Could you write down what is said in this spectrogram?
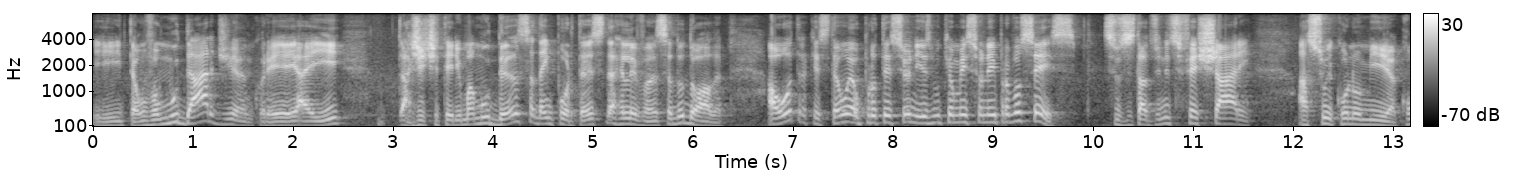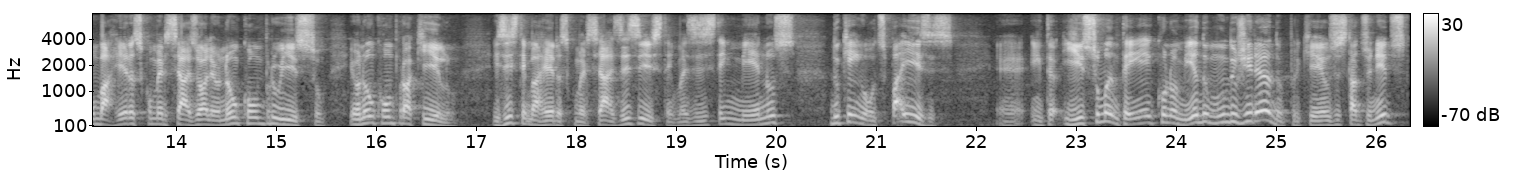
E, então vamos mudar de âncora. E aí a gente teria uma mudança da importância e da relevância do dólar. A outra questão é o protecionismo que eu mencionei para vocês. Se os Estados Unidos fecharem a sua economia com barreiras comerciais, olha, eu não compro isso, eu não compro aquilo. Existem barreiras comerciais? Existem, mas existem menos do que em outros países. É, então, e isso mantém a economia do mundo girando, porque os Estados Unidos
